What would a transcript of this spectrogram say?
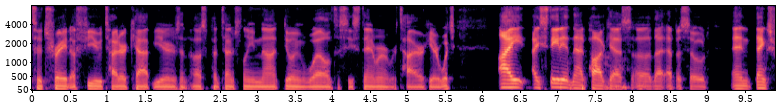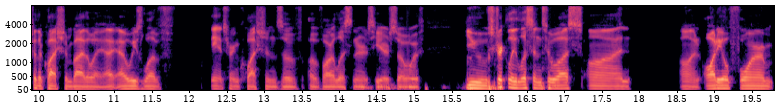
to trade a few tighter cap years and us potentially not doing well to see Stammer retire here, which I I stated in that podcast, uh, that episode. And thanks for the question, by the way. I, I always love answering questions of of our listeners here. So if you strictly listen to us on on audio form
